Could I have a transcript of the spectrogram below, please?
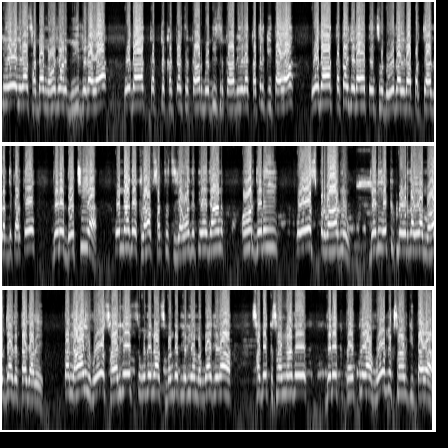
ਕਿ ਉਹ ਜਿਹੜਾ ਸਾਡਾ ਨੌਜਵਾਨ ਵੀਰ ਜਿਹੜਾ ਆ, ਉਹਦਾ ਕੱਟ ਖੱਟਰ ਸਰਕਾਰ, ਮੋਦੀ ਸਰਕਾਰ ਨੇ ਜਿਹੜਾ ਕਤਲ ਕੀਤਾ ਆ, ਉਹਦਾ ਕਤਲ ਜਿਹੜਾ ਹੈ 302 ਦਾ ਜਿਹੜਾ ਪਰਚਾ ਦਰਜ ਕਰਕੇ ਜਿਹੜੇ ਦੋਸ਼ੀ ਆ ਉਹਨਾਂ ਦੇ ਖਿਲਾਫ ਸਖਤ ਸਜ਼ਾਵਾਂ ਦਿੱਤੀਆਂ ਜਾਣ ਔਰ ਜਿਹੜੀ ਉਸ ਪਰਿਵਾਰ ਨੂੰ ਜਿਹੜੀ 1 ਕਰੋੜ ਦਾ ਜਿਹੜਾ ਮੁਆਵਜ਼ਾ ਦਿੱਤਾ ਜਾਵੇ, ਤਾਂ ਨਾਲ ਹੀ ਹੋਰ ਸਾਰੀਆਂ ਉਹਦੇ ਨਾਲ ਸੰਬੰਧਿਤ ਜਿਹੜੀਆਂ ਮੰਗਾਂ, ਜਿਹੜਾ ਸਾਡੇ ਕਿਸਾਨਾਂ ਦੇ ਜਿਹੜੇ ਟਰੈਕਟਰ ਆ, ਹੋਰ ਨੁਕਸਾਨ ਕੀਤਾ ਆ,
